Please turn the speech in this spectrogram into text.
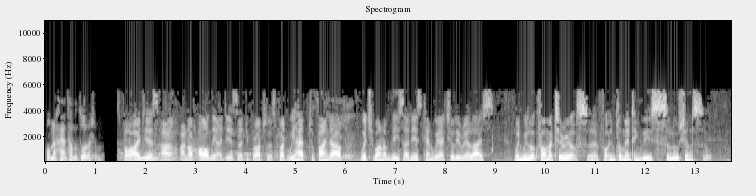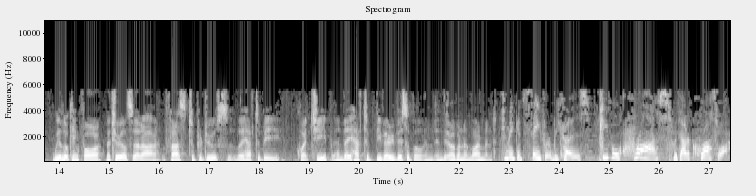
我们来看看他们做了什么。Four ideas are, are not all the ideas that you brought to us, but we had to find out which one of these ideas can we actually realize. When we look for materials uh, for implementing these solutions, we're looking for materials that are fast to produce. They have to be quite cheap and they have to be very visible in, in the urban environment. To make it safer because people cross without a crosswalk,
